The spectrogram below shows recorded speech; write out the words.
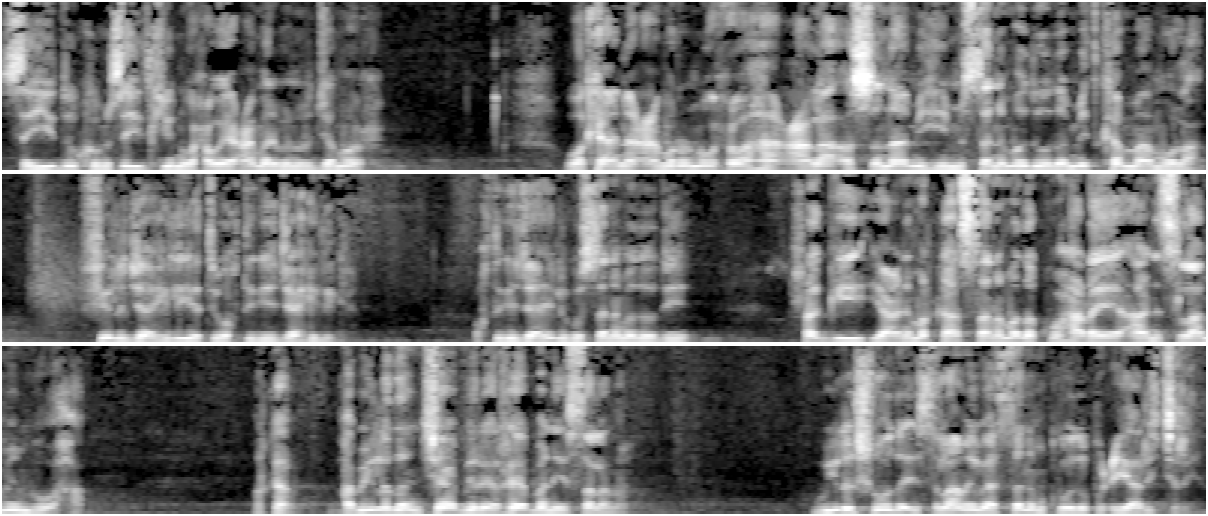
Sayidukum sayidkiinnu waxa weeye camar ibnuljamuux wa kaana camrun wuxuu ahaa calaa asnaamihim sanamadooda mid ka maamula filjaahiliyati wakhtigii jaahiliga. Wakhtigii jaahiligu sanamadoodii raggii yani markaas sanamada ku hadhay ee aan islaamin buu ahaa. Marka qabiiladan jaabir ee reer bani salama wiilashooda islaamay baa sanamkooda ku ciyaari jireen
